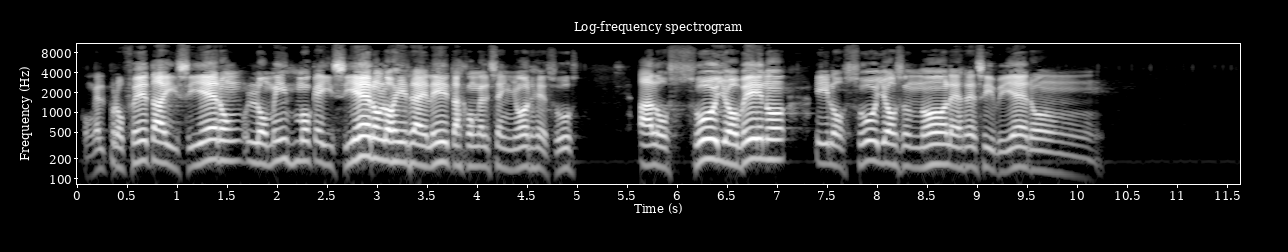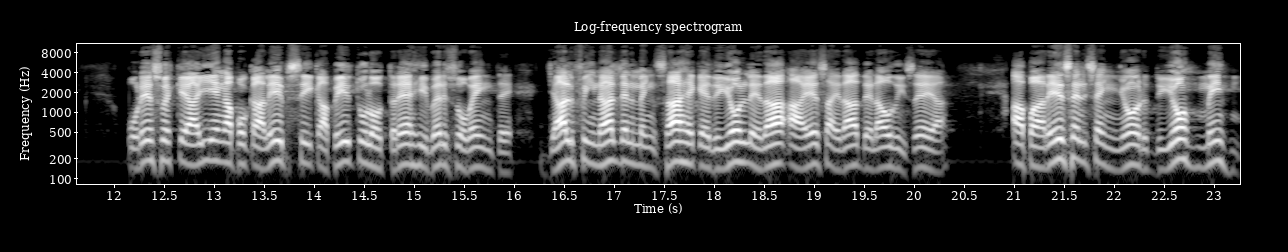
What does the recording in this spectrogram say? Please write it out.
Con el profeta hicieron lo mismo que hicieron los israelitas con el Señor Jesús. A los suyos vino y los suyos no le recibieron. Por eso es que ahí en Apocalipsis capítulo 3 y verso 20, ya al final del mensaje que Dios le da a esa edad de la Odisea, aparece el Señor, Dios mismo,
